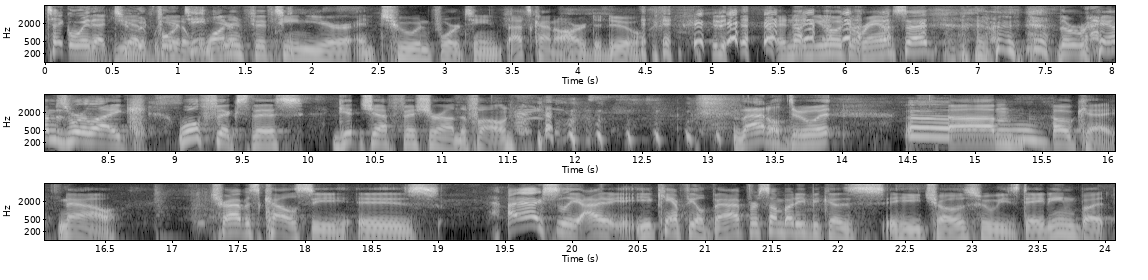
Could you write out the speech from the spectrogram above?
Take away that two had- and he had a fourteen. one year. and 15 year and two and 14. That's kind of hard to do. and then you know what the Rams said? the Rams were like, we'll fix this. Get Jeff Fisher on the phone. That'll do it. Um, okay, now Travis Kelce is. I actually, I you can't feel bad for somebody because he chose who he's dating, but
